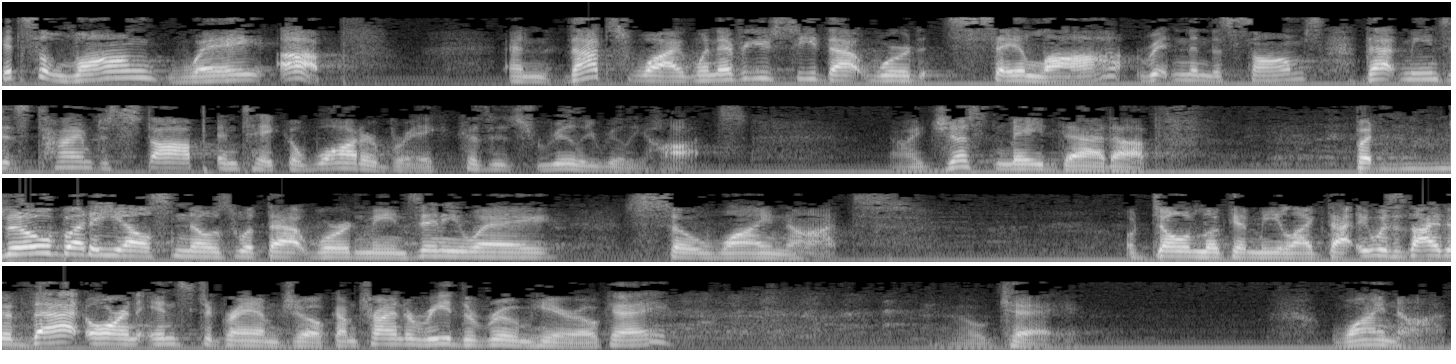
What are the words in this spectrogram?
It's a long way up. And that's why whenever you see that word Selah written in the Psalms, that means it's time to stop and take a water break because it's really, really hot. I just made that up. But nobody else knows what that word means anyway, so why not? Oh, don't look at me like that. It was either that or an Instagram joke. I'm trying to read the room here, okay? Okay. Why not?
